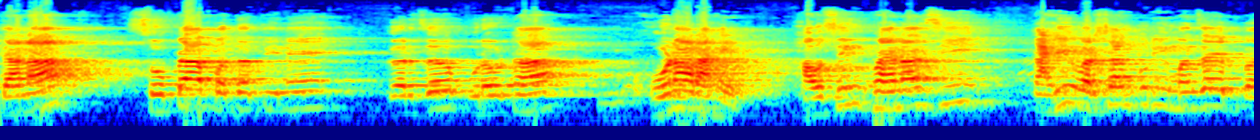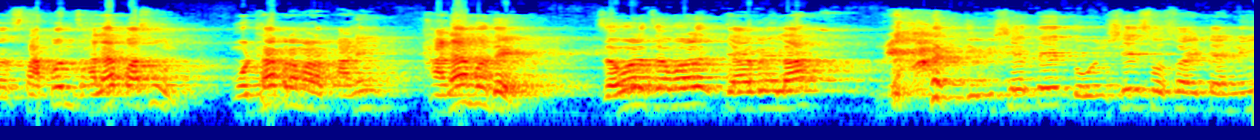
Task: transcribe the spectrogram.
त्यांना सोप्या पद्धतीने कर्ज पुरवठा होणार आहे. हाऊसिंग फायनान्स ही काही वर्षांपूर्वी म्हणजे स्थापन झाल्यापासून मोठ्या प्रमाणात आणि ठाण्यामध्ये जवळजवळ त्यावेळेला दीडशे ते दोनशे सोसायट्यांनी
